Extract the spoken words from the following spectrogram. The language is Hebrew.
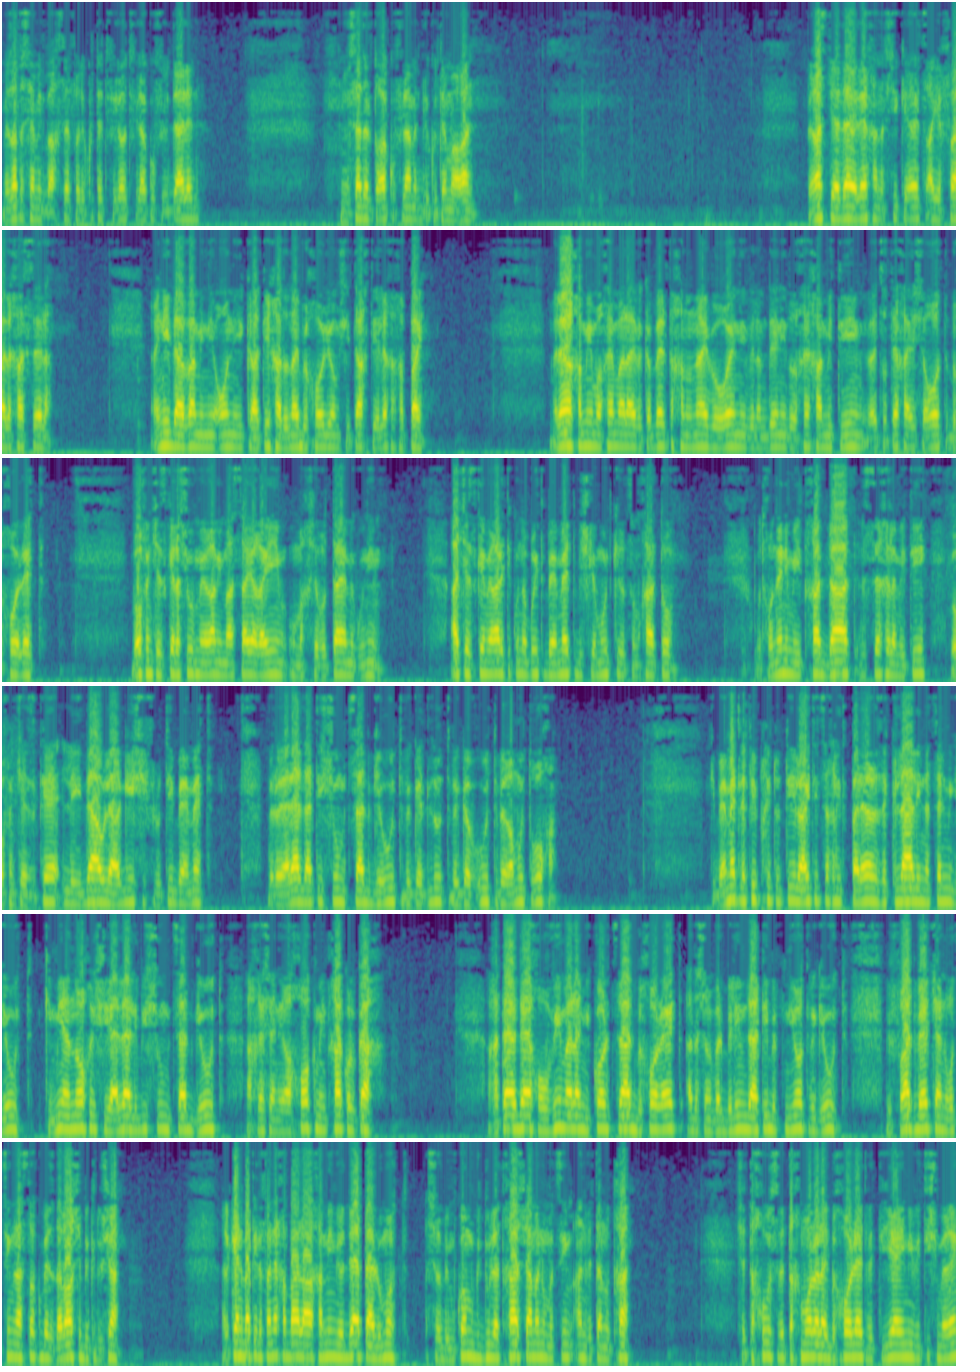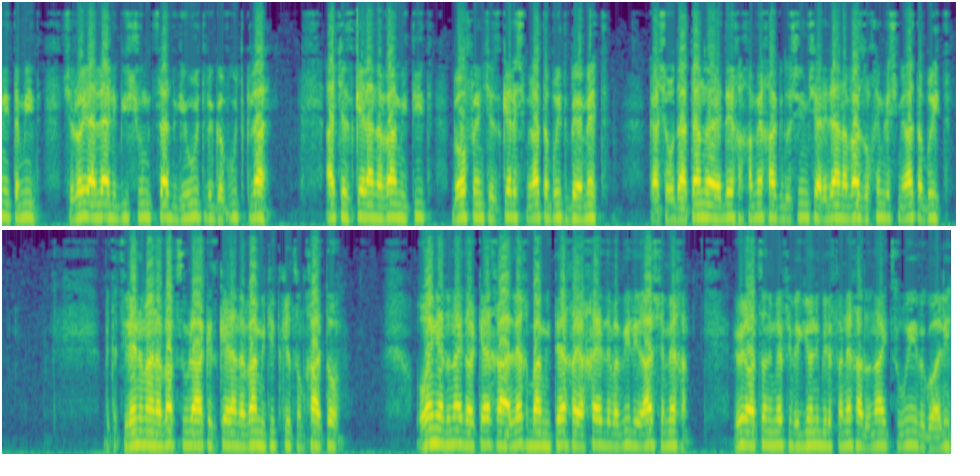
בעזרת השם מטבח, ספר ליקוטי תפילות, תפילה קי"ד, מיוסד על תורה קל בליקוטי מוהר"ן. פרסתי ידי אליך, נפשי כארץ עייפה, לך סלע. עיני דאבה מיני עוני, קראתיך אדוני בכל יום, שיטחתי אליך כפי. מלא רחמים רחם עלי, וקבל תחנוני ואורני, ולמדני דרכיך אמיתיים, ועצותיך ישרות בכל עת. באופן שאזכה לשוב מהרה ממעשיי הרעים ומחשבותי המגונים, עד שאזכה מהרה לתיקון הברית באמת בשלמות כרצונך הטוב. ותכונני מאיתך דעת ושכל אמיתי, באופן שאזכה לידע ולהרגיש שפלותי באמת, ולא יעלה על דעתי שום צד גאות וגדלות וגבהות ורמות רוחה. כי באמת לפי פחיתותי לא הייתי צריך להתפלל על זה כלל להינצל מגאות, כי מי אנוכי שיעלה על ליבי שום צד גאות, אחרי שאני רחוק מאיתך כל כך? אך אתה יודע איך אורבים עלי מכל צד בכל עת, עד אשר מבלבלים דעתי בפניות וגאות, בפרט בעת שאנו רוצים לעסוק באיזה דבר שבקדושה. על כן באתי לפניך בעל הרחמים יודע תעלומות, אשר במקום גדולתך שם אנו מוצאים ענוותנותך. שתחוס ותחמול עלי בכל עת, ותהיה עמי ותשמרני תמיד, שלא יעלה על ליבי שום צד גאות וגבהות כלל, עד שאזכה לענווה אמיתית, באופן שאזכה לשמירת הברית באמת, כאשר הודעתנו על ידי חכמיך הקדושים שעל ידי ענווה זוכים לשמירת הברית. ותצילנו מענווה פסולה, רק אזכה לענווה אמיתית כרצונך הטוב. הורני אדוני דרכך, לך בעמיתך, יחד לבבי ליראה שמך. יהיו לרצון עם רפי והגיון ליבי לפניך, אדוני צורי וגואלי.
